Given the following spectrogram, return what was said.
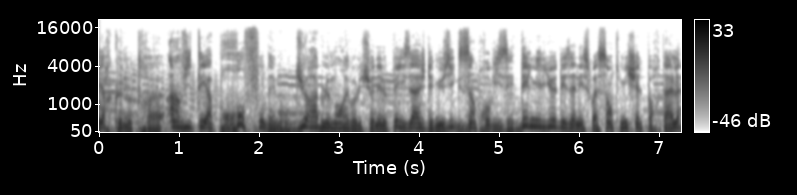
Dire que notre euh, invité a profondément, durablement révolutionné le paysage des musiques improvisées. Dès le milieu des années 60, Michel Portal,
